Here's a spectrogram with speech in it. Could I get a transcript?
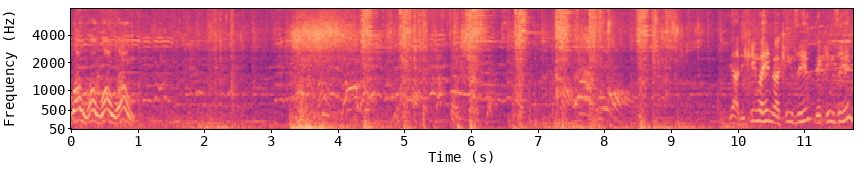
Wow, wow, wow, wow. Ja, die kriegen wir hin, wir kriegen sie hin, wir kriegen sie hin.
